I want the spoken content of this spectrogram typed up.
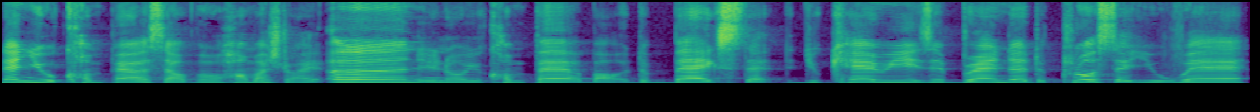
then you compare yourself, oh, how much do I earn? You know, you compare about the bags that you carry, is it branded, the clothes that you wear,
